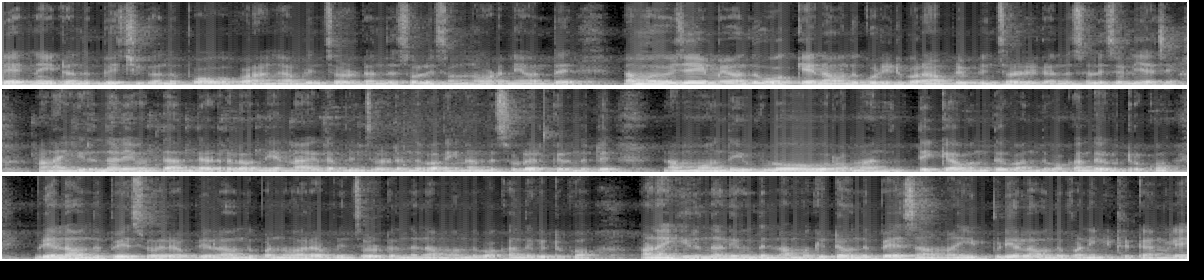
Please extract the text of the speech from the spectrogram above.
லேட் நைட் வந்து பீச்சுக்கு வந்து போக போகிறாங்க அப்படின்னு சொல்லிட்டு வந்து சொல்லி சொன்ன உடனே வந்து நம்ம விஜய் இதையுமே வந்து ஓகே நான் வந்து கூட்டிகிட்டு போகிறேன் அப்படி இப்படின்னு சொல்லிட்டு வந்து சொல்லி சொல்லியாச்சு. ஆனால் இருந்தாலே வந்து அந்த இடத்துல வந்து என்ன ஆகுது அப்படின்னு சொல்லிட்டு வந்து பார்த்திங்கன்னா அந்த சுடருக்கு இருந்துட்டு நம்ம வந்து இவ்வளோ ரொமான்டிக்காக வந்து வந்து உக்காந்துக்கிட்டு இருக்கோம். இப்படியெல்லாம் வந்து பேசுவார் அப்படியெல்லாம் வந்து பண்ணுவார் அப்படின்னு சொல்லிட்டு வந்து நம்ம வந்து உக்காந்துக்கிட்டு இருக்கோம். ஆனால் இருந்தாலே வந்து நம்மக்கிட்ட வந்து பேசாமல் இப்படியெல்லாம் வந்து பண்ணிக்கிட்டு இருக்காங்களே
